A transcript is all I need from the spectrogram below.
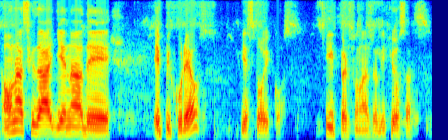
A una ciudad llena de epicureos y estoicos y personas religiosas.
